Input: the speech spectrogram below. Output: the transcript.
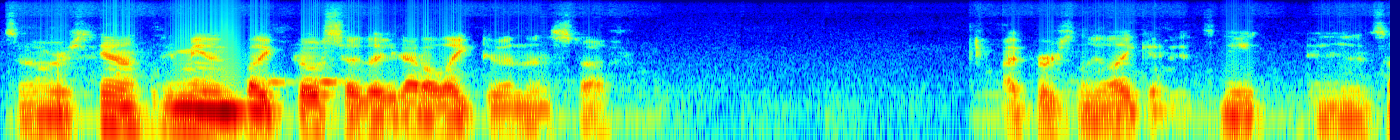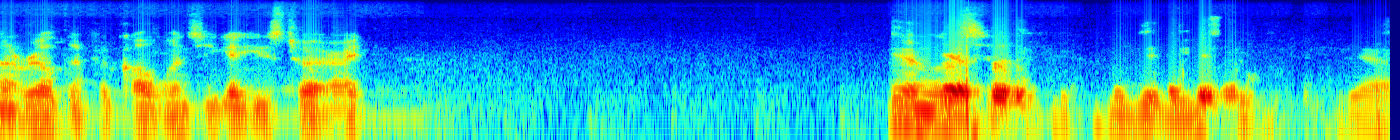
six hours. Yeah. I mean, like Ghost said, you got to like doing this stuff. I personally like it. It's neat and it's not real difficult once you get used to it, right? Yeah, Let's see. we're getting used to it. Yeah,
